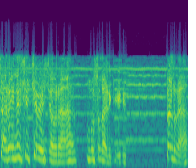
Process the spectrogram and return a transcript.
సరైన శిక్ష వేశావురా ముసలాడికి. వెళ్ళరా.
